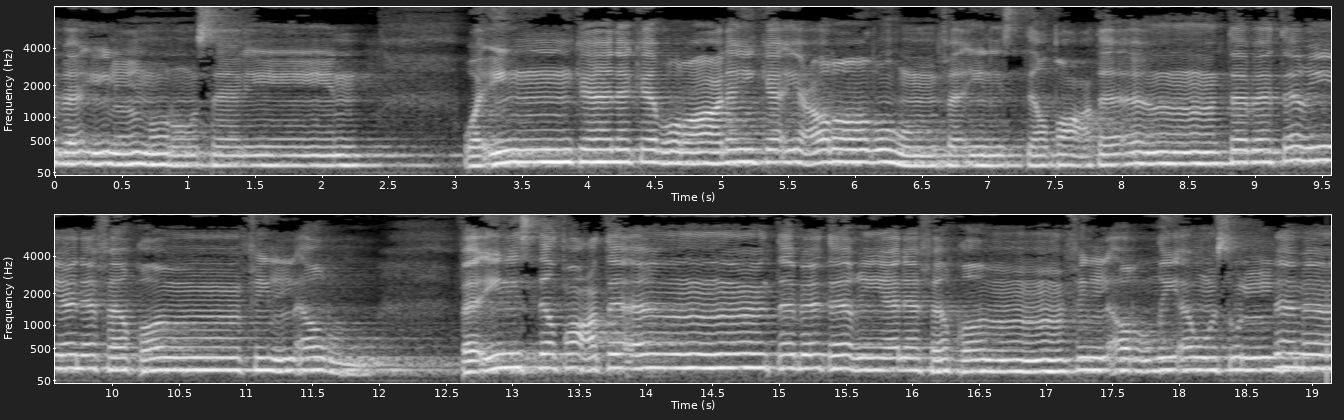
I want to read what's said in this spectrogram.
نبأ المرسلين. وإن كان كبر عليك إعراضهم فإن استطعت أن تبتغي نفقا في الأرض. فإن استطعت أن تبتغي نفقا في الأرض أو سلما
